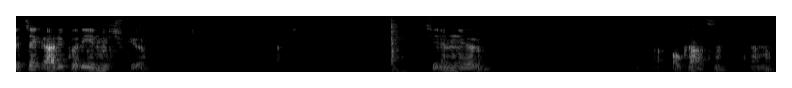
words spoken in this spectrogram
Ve tekrar yukarı 20 çıkıyorum. Silimliyorum. O kalsın. Tamam.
